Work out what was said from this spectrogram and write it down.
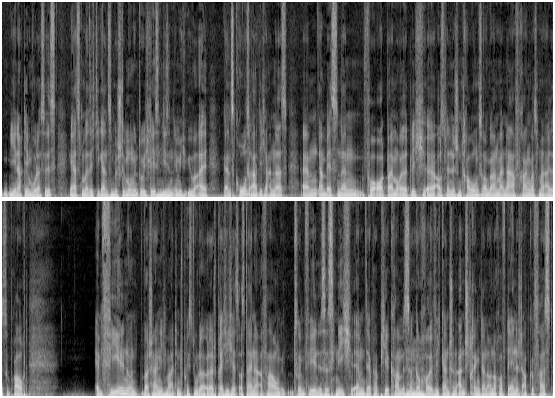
je nachdem, wo das ist, erstmal sich die ganzen Bestimmungen durchlesen. Die sind nämlich überall ganz großartig anders. Ähm, am besten dann vor Ort beim örtlich äh, ausländischen Trauungsorgan mal nachfragen, was man alles so braucht. Empfehlen und wahrscheinlich Martin sprichst du da oder spreche ich jetzt aus deiner Erfahrung zu empfehlen ist es nicht. Ähm, der Papierkram ist dann Mhm. doch häufig ganz schön anstrengend, dann auch noch auf Dänisch abgefasst.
